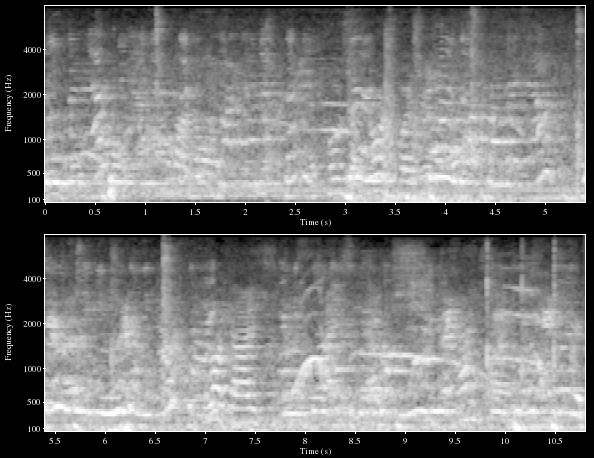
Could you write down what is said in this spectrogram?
movement happening on that second spot, on that second. Four is out front right now, making moves on the outside. guys. And we still have to go one. Third.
